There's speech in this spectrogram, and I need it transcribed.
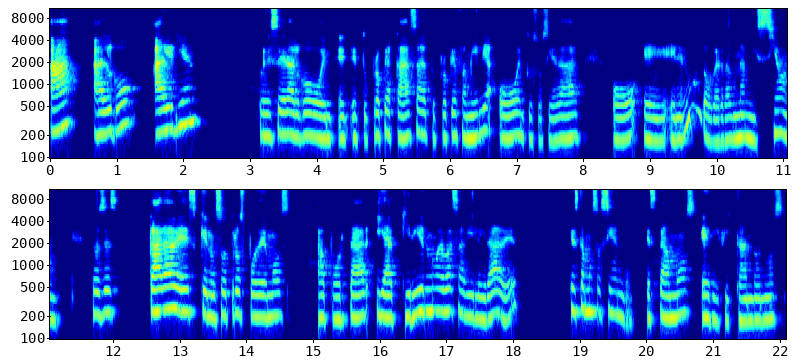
a algo, alguien, puede ser algo en, tu propia casa, tu propia familia o en tu sociedad o eh, en el mundo, ¿verdad? Una misión. Entonces, cada vez que nosotros podemos aportar y adquirir nuevas habilidades, ¿qué estamos haciendo? Estamos edificándonos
